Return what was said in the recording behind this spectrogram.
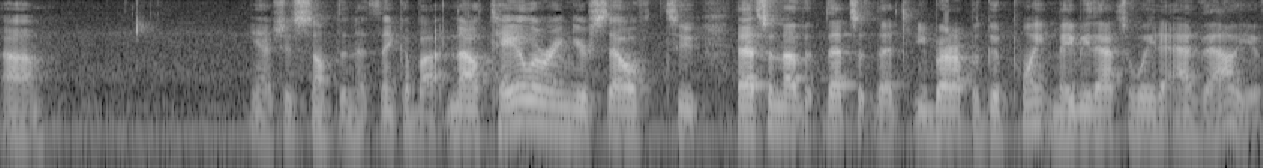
um, yeah, it's just something to think about. Now, tailoring yourself to that's another that's that you brought up a good point. Maybe that's a way to add value.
